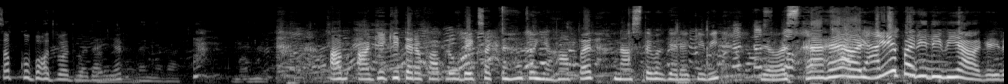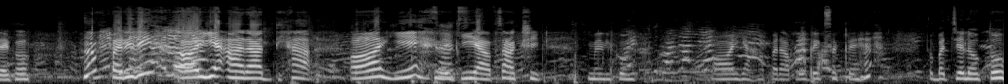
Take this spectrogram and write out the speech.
सबको बहुत बहुत बधाई यार अब आगे की तरफ़ आप लोग देख सकते हैं तो यहाँ पर नाश्ते वगैरह की भी व्यवस्था है और ये परिधि भी आ गई देखो। हाँ परिधि और ये आराध्या। और ये देखिए आप, साक्षी बिल्कुल और यहाँ पर आप लोग देख सकते हैं। तो बच्चे लोग तो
